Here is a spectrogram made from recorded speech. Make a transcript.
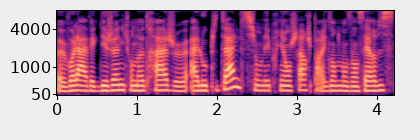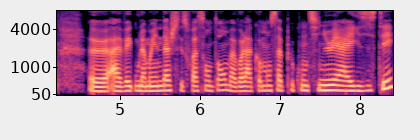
euh, voilà avec des jeunes qui ont notre âge euh, à l'hôpital. Si on est pris en charge par exemple dans un service avec où la moyenne d'âge c'est 60 ans bah voilà comment ça peut continuer à exister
